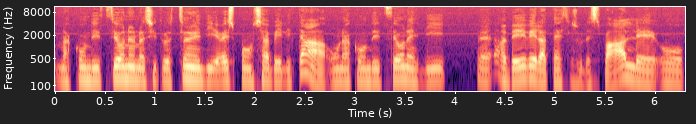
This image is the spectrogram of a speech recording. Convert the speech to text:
una condizione, una situazione di responsabilità, una condizione di eh, avere la testa sulle spalle o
